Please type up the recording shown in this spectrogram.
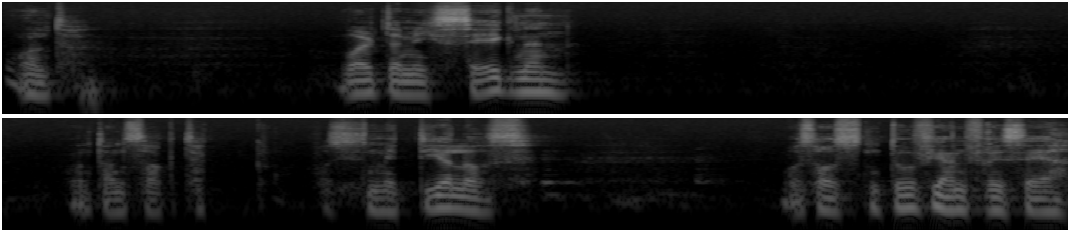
und wollte mich segnen. Und dann sagt er, was ist mit dir los? Was hast denn du für einen Friseur?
